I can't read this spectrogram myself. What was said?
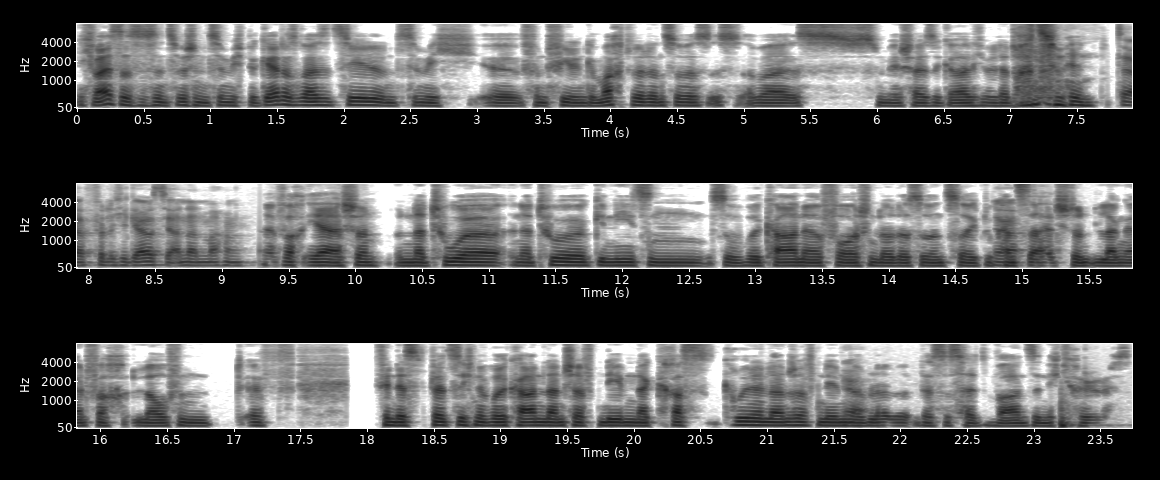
Ich weiß, dass es inzwischen ein ziemlich begehrtes Reiseziel und ziemlich äh, von vielen gemacht wird und sowas ist, aber es ist mir scheißegal, ich will da trotzdem hin. Ist ja völlig egal, was die anderen machen. Einfach, ja, schon. Und Natur, Natur genießen, so Vulkane erforschen oder so ein Zeug. Du Ja. kannst da halt stundenlang einfach laufen, äh, findest plötzlich eine Vulkanlandschaft neben einer krass grünen Landschaft, neben Ja. einer Bla Das ist halt wahnsinnig krass.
